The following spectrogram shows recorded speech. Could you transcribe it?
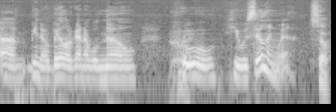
um, you know, Bail Organa will know who he was dealing with. So,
